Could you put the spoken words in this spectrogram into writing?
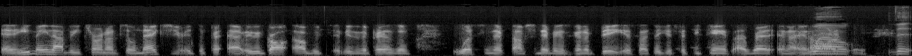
and he may not be turned until next year. It, dep- uh, it, uh, it depends on what uh, significance is going to be. It's I think it's 50 games. I read in, in well, the,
